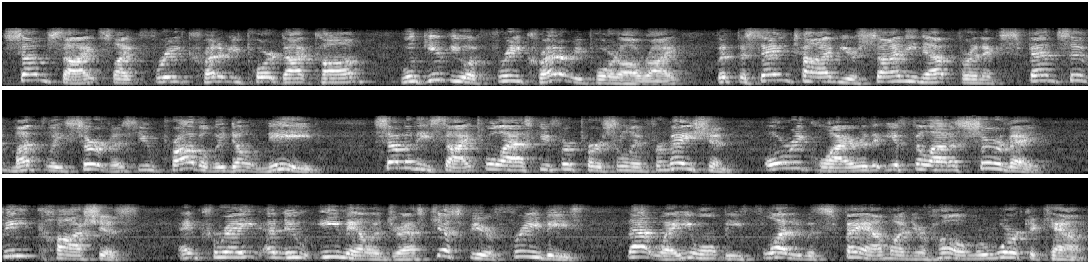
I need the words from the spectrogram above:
Some sites, like freecreditreport.com, will give you a free credit report, all right, but at the same time, you're signing up for an expensive monthly service you probably don't need. Some of these sites will ask you for personal information or require that you fill out a survey. Be cautious and create a new email address just for your freebies. That way, you won't be flooded with spam on your home or work account.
